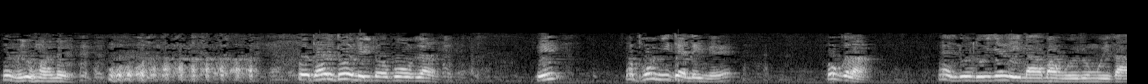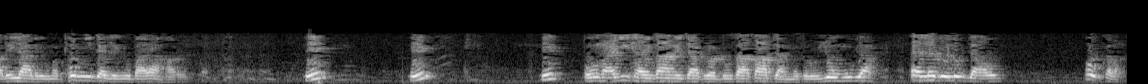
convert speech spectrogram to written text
ဟင်မယုံမှန်းနဲ့ ဟိုတိုင်းတို့နေတော့ပေါ့ဗျာဟင်အဖုန်းကြီးတက်လိမ့်မယ်ဟုတ်ကလားအဲလူလူချင်းလိမ့်တာပေါ့ငွေလူငွေသားလေးရလိမ့်မယ်ဖုန်းကြီးတက်လိမ့်လို့ပါရမှာတော့ဟင်ဟင်ဟင်ဘုံသားကြီးထိုင်စားနေကြပြီးတော့လူသားသားပြန်မယ်ဆိုလို့ယုံမှုပြအဲ့လည်းတို့လုပ်ကြအောင်ဟုတ်ကလား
